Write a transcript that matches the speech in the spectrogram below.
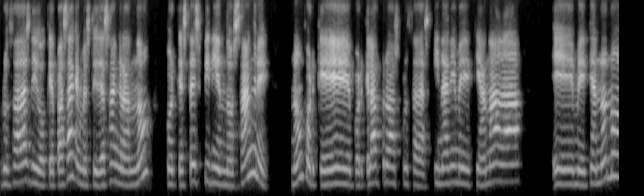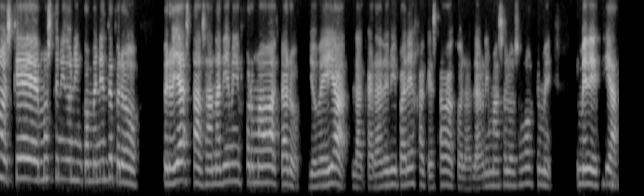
cruzadas digo, ¿qué pasa? ¿Que me estoy desangrando? ¿Por qué estáis pidiendo sangre? ¿No? ¿Por qué, las pruebas cruzadas? Y nadie me decía nada. Eh, me decían, no, no, es que hemos tenido un inconveniente, pero, pero ya está. O sea, nadie me informaba. Claro, yo veía la cara de mi pareja que estaba con las lágrimas en los ojos que me, y me decía,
